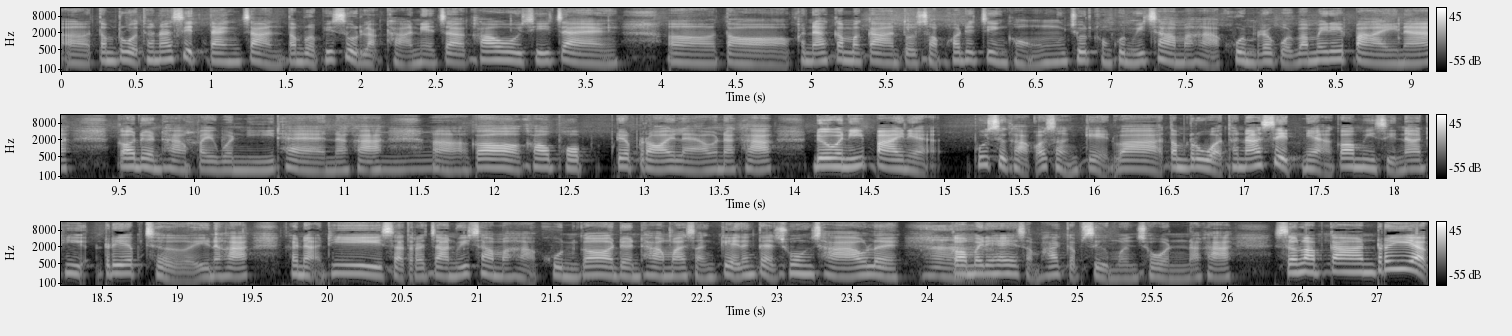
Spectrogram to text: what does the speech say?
เอ่อตำรวจธนสิทธิ์แตงจันทร์ตำรวจพิสูจน์หลักฐานเนี่ยจะเข้าชี้แจงเออต่อคณะกรรมการตรวจสอบข้อเท็จจริงของชุดของคุณวิชามหาคุณปรากฏว่าไม่ได้ไปนะ ก็เดินทางไปวันนี้แทนนะคะอ่าก็เข้าพบเรียบร้อยแล้วนะคะ โดยวันนี้ไปเนี่ย ผู้สื่อข่าวก็สังเกตว่าตำรวจธนสิทธิ์เนี่ยก็มีสีหน้าที่เรียบเฉยนะคะ ขณะที่ศาสตราจารย์วิชามหาคุณก็เดินทางมาสังเกตตั้งแต่ช่วงเช้าเลยค่ะก็ไม่ได้ให้สัมภาษณ์กับสื่อมวลชนนะคะสำหรับการเรียก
